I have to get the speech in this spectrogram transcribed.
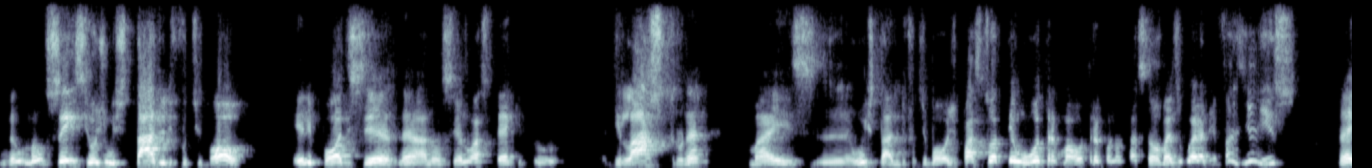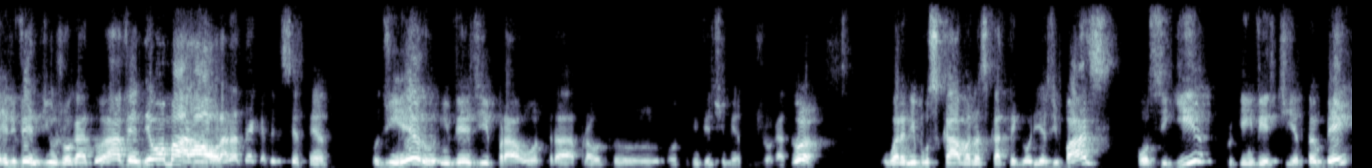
não, não sei se hoje um estádio de futebol ele pode ser, né, a não ser no aspecto de lastro, né, mas uh, um estádio de futebol hoje passou a ter um outra, uma outra conotação. Mas o Guarani fazia isso. Né? Ele vendia um jogador, ah, vendeu o Amaral lá na década de 70. O dinheiro, em vez de ir para outro, outro investimento de jogador, o Guarani buscava nas categorias de base, conseguia, porque investia também,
